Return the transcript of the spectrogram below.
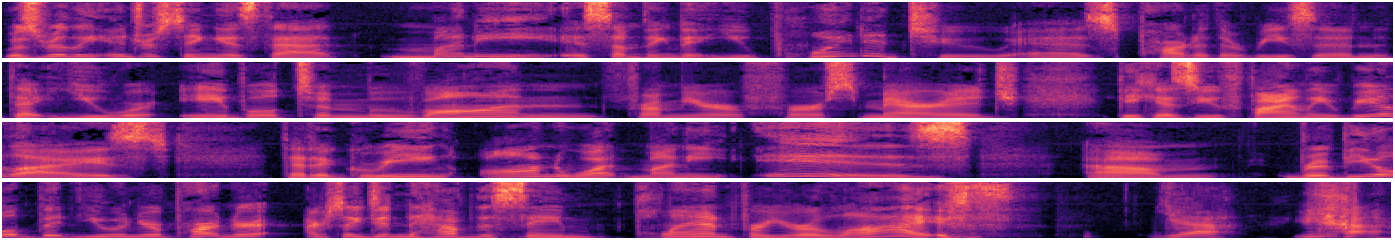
was really interesting is that money is something that you pointed to as part of the reason that you were able to move on from your first marriage because you finally realized that agreeing on what money is um, revealed that you and your partner actually didn't have the same plan for your lives. Yeah. Yeah.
